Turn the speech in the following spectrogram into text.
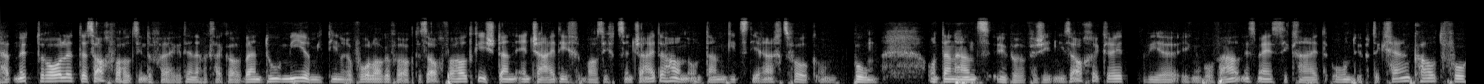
hat nicht die Rolle des Sachverhalts in der Frage. Die haben einfach gesagt, wenn du mir mit deiner Vorlagefrage den Sachverhalt gibst, dann entscheide ich, was ich zu entscheiden habe. Und dann gibt es die Rechtsfolge und bumm. Und dann haben sie über verschiedene Sachen geredet, wie irgendwo Verhältnismäßigkeit und über den Kerngehalt von,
